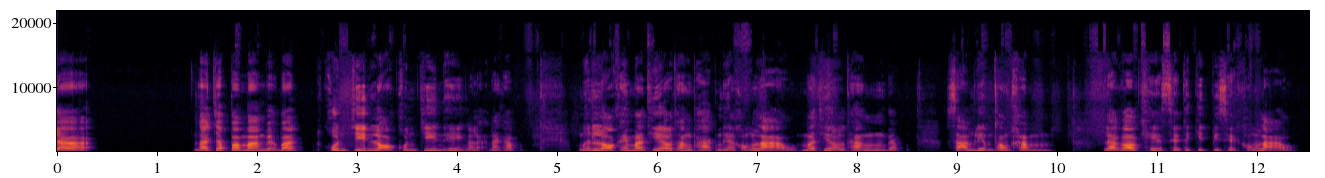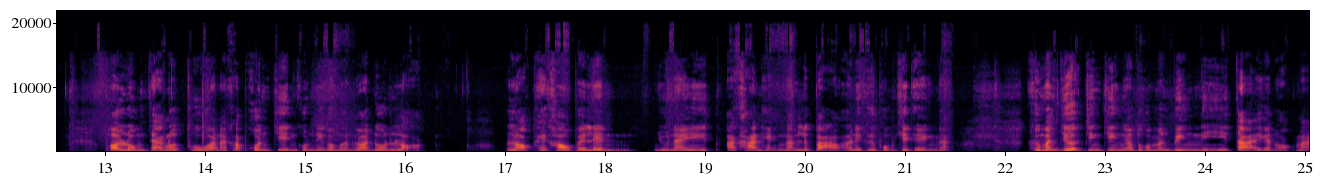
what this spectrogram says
จะน่าจะประมาณแบบว่าคนจีนหลอกคนจีนเองอะแหละนะครับ เหมือนหลอกให้มาเที่ยวทางภาคเหนือของลาว มาเที่ยวทางแบบสามเหลี่ยมทองคำแล้วก็เขตเศรษฐกิจพิเศษของลาว พอลงจากรถทัวร์นะครับ คนจีนกลุ่มนี้ก็เหมือนว่าโดนหลอก หลอกให้เข้าไปเล่นอยู่ในอาคารแห่งนั้นหรือเปล่า อันนี้คือผมคิดเองนะ คือมันเยอะจริง ๆ ครับทุกคนมันวิ่งหนีตายกันออกมา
